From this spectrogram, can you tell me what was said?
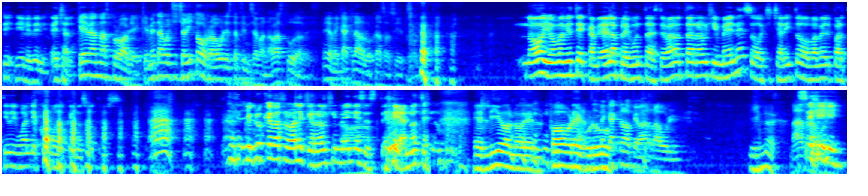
Sí, dile, dile, échala. ¿Qué vean más probable? ¿Que meta gol Chicharito o Raúl este fin de semana? Vas tú, David. Mira, me queda claro lo que vas a decir. pero- No, yo más bien te cambiaré la pregunta. ¿Este va a anotar Raúl Jiménez o Chicharito va a ver el partido igual de cómodo que nosotros? yo creo que es más probable que Raúl Jiménez No. este, anote. ¿no? El ídolo del pobre gurú. me queda claro que va Raúl. Y no- Va Raúl. Sí,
